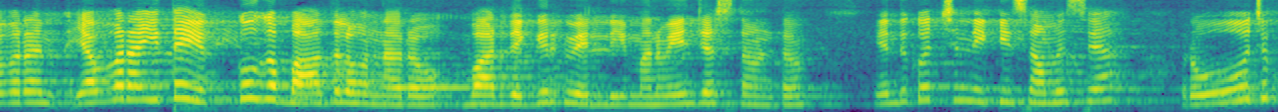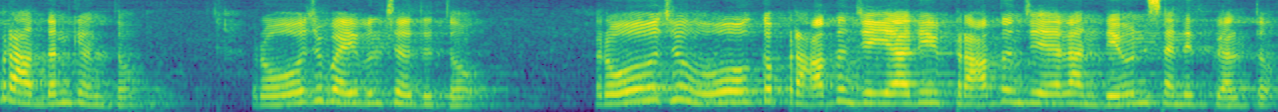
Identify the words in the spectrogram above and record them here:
ఎవర ఎవరైతే ఎక్కువగా బాధలో ఉన్నారో వారి దగ్గరికి వెళ్ళి మనం ఏం చేస్తూ ఉంటాం? ఎందుకు వచ్చింది నీకు ఈ సమస్య? రోజు ప్రార్థనకి వెళ్తాం. రోజు బైబిల్ చదువుతాం. రోజు ఒక ప్రార్థన చేయాలి ప్రార్థన చేయాలి అని దేవుని సన్నిధికి వెళ్తాం.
